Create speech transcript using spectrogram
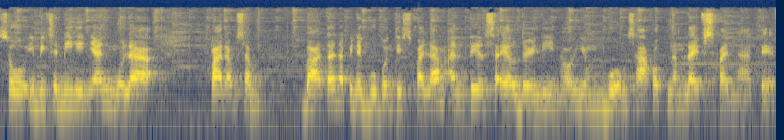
So ibig sabihin yan mula parang sa bata na pinagbubuntis pa lang until sa elderly no, yung buong sakop ng lifespan natin.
